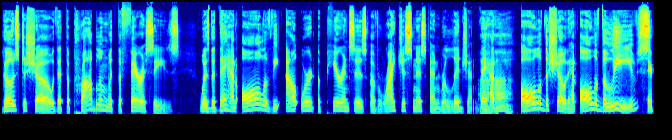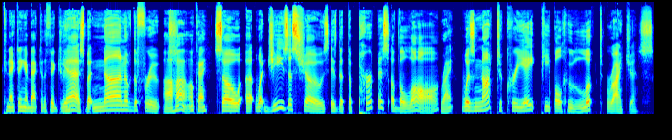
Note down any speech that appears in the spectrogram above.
goes to show that the problem with the Pharisees was that they had all of the outward appearances of righteousness and religion. They had Uh-huh. all of the show, they had all of the leaves. They're connecting it back to the fig tree. Yes, but none of the fruit. Uh huh. Okay. So, uh, what Jesus shows is that the purpose of the law Right. was not to create people who looked righteous,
